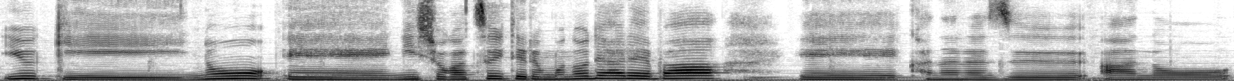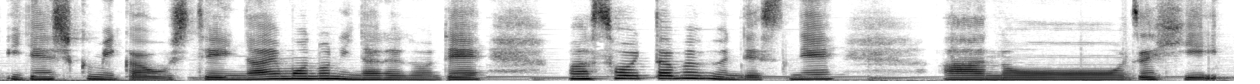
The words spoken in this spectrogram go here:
有機の、えー、認証がついているものであれば、えー、必ずあの遺伝子組み換えをしていないものになるので、まあ、そういった部分ですね、あのぜひ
